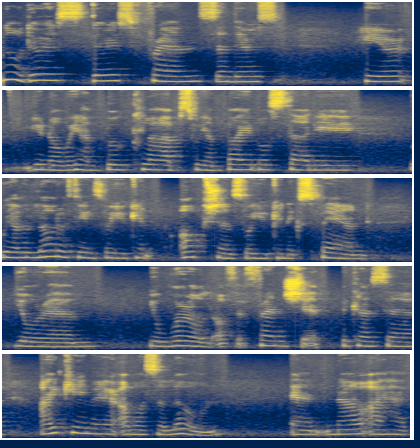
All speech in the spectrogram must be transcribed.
No, there is there is friends and there's here, you know, we have book clubs, we have Bible study, we have a lot of things where you can options where you can expand your um, your world of friendship because uh, I came here I was alone and now I have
